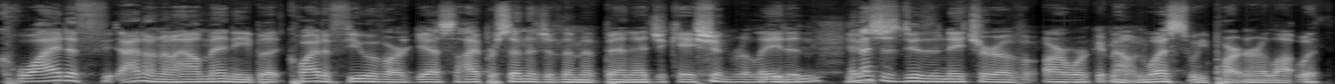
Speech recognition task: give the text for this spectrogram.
quite a few, I don't know how many, but quite a few of our guests, a high percentage of them have been education related. Mm-hmm. And yes. that's just due to the nature of our work at Mountain West. We partner a lot with,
